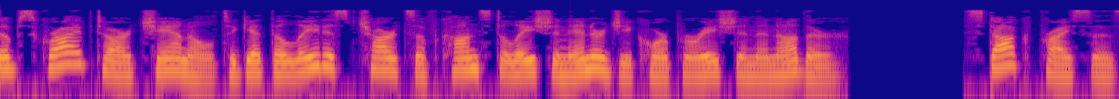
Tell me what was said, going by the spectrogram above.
Subscribe to our channel to get the latest charts of Constellation Energy Corporation and other stock prices.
